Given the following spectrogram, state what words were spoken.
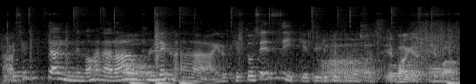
아, 색상 있는 거 하나랑 어. 블랙 하나랑 이렇게 또 센스 있게 또 이렇게 아, 보내주셨어요. 대박이야 대박. 어.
